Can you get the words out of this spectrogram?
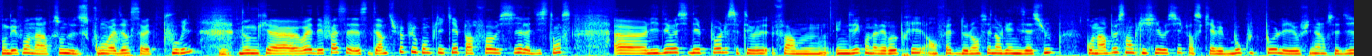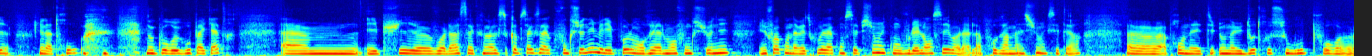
Donc des fois, on a l'impression de ce qu'on va dire, ça va être pourri. Mm. Donc euh, ouais, des fois, c'était un petit peu plus compliqué parfois aussi à la distance. Euh, l'idée aussi des pôles, c'était enfin une idée qu'on avait repris en fait de l'ancienne organisation, qu'on a un peu simplifié aussi parce qu'il y avait beaucoup de pôles et au final, on s'est dit il y en a trop. Donc on regroupe à quatre. Euh, et puis voilà, c'est comme ça que ça a fonctionné, mais les pôles ont réellement fonctionné une fois qu'on avait trouvé la conception et qu'on voulait lancer voilà, la programmation, etc. Euh, après, on a, été, on a eu d'autres sous-groupes pour euh,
